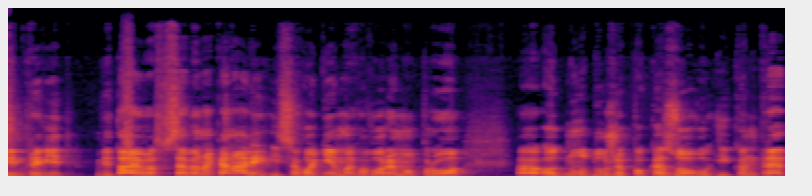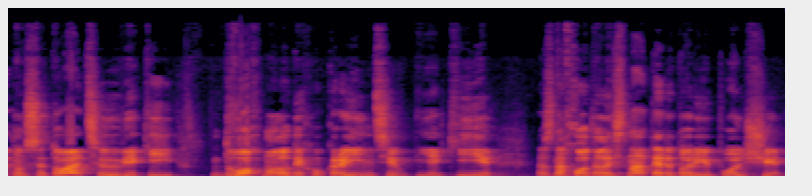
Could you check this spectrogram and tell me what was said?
Всім привіт! Вітаю вас в себе на каналі. І сьогодні ми говоримо про одну дуже показову і конкретну ситуацію, в якій двох молодих українців, які знаходились на території Польщі,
